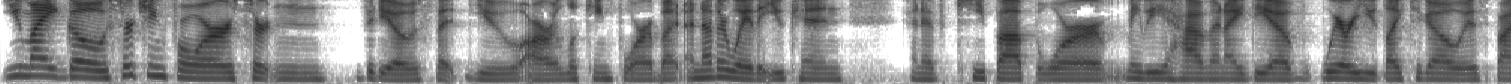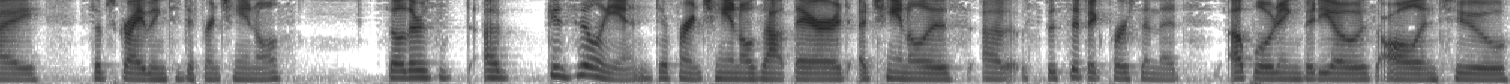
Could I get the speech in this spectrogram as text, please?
you might go searching for certain videos that you are looking for, but another way that you can kind of keep up or maybe have an idea of where you'd like to go is by subscribing to different channels. So there's a gazillion different channels out there. A channel is a specific person that's uploading videos all into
